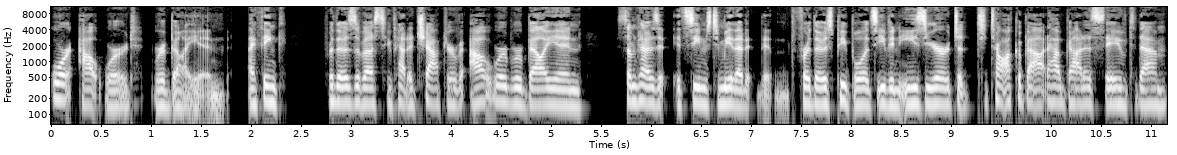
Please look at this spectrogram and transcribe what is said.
or outward rebellion. I think for those of us who've had a chapter of outward rebellion, sometimes it, it seems to me that it, for those people, it's even easier to, to talk about how God has saved them.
